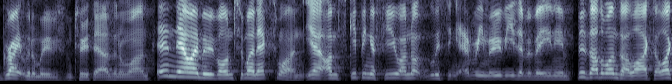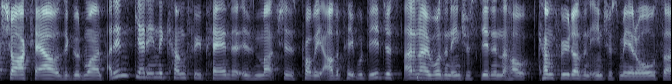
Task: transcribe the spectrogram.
great little movie from 2001. And now I move on to my next one. Yeah, I'm skipping a few. I'm not listing every movie he's ever been in. There's other ones I liked. I like Shark Tale is a good one. I didn't get into Kung Fu Panda as much as probably other people did. Just, I don't know, wasn't interested in the whole Kung Fu doesn't interest me at all. So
